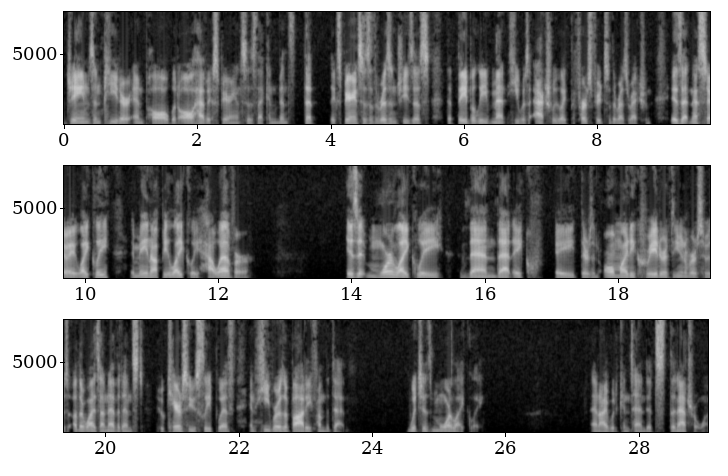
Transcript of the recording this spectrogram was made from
James and Peter and Paul would all have experiences that convince that experiences of the risen Jesus that they believe meant he was actually like the first fruits of the resurrection. Is that necessarily likely? It may not be likely. However, is it more likely than that a a there's an almighty creator of the universe who is otherwise unevidenced, who cares who you sleep with, and he rose a body from the dead? Which is more likely? and I would contend it's the natural one,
